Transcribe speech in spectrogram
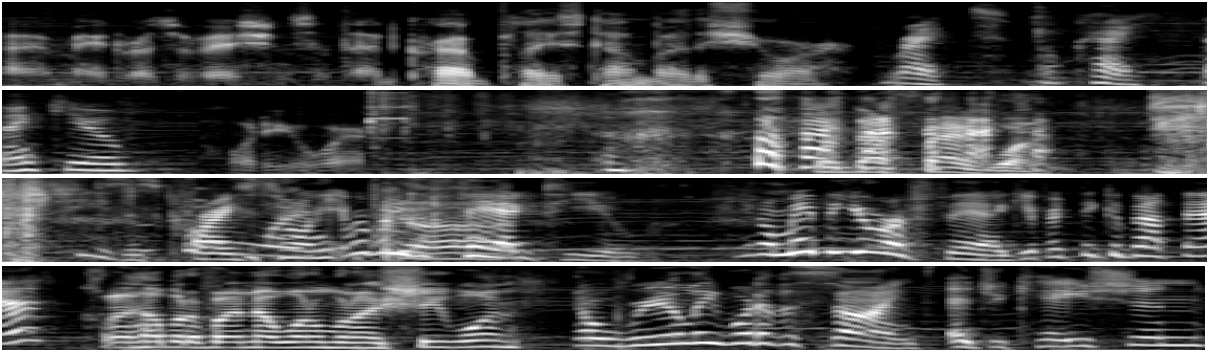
I made reservations at that crab place down by the shore. Right. Okay, thank you. What are you wearing? Where'd that fag one? Jesus Christ, my Tony. Everybody's God. a fag to you. You know, maybe you're a fag. You ever think about that? Can I help it if I know one when I see one? Oh, really? What are the signs? Education?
